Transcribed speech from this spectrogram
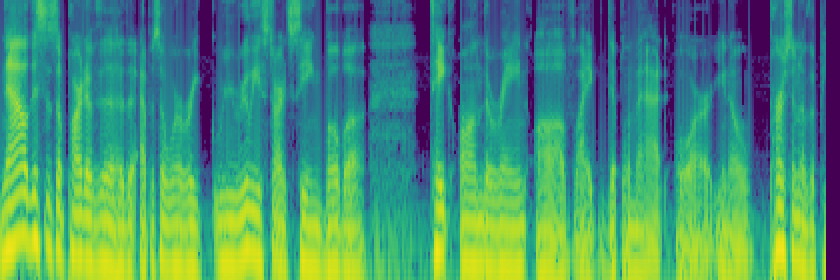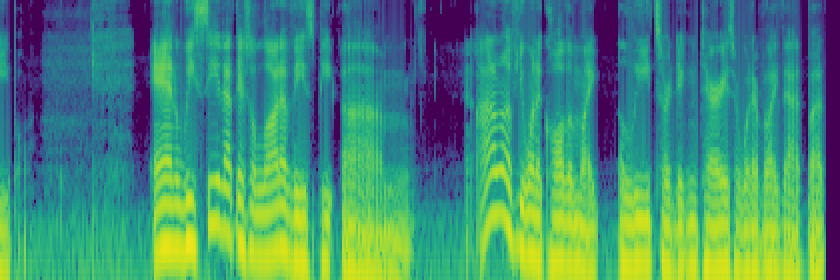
Now this is a part of the, the episode where we, we really start seeing Boba take on the reign of like diplomat or you know person of the people and we see that there's a lot of these. Um, I don't know if you want to call them like elites or dignitaries or whatever like that, but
